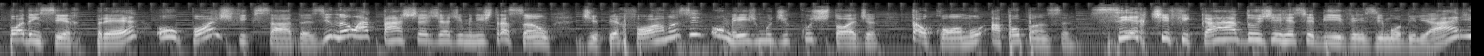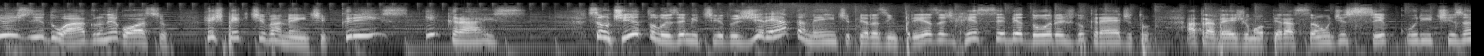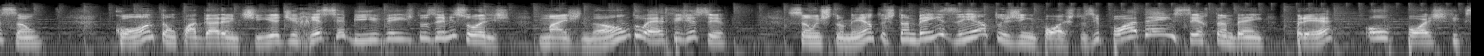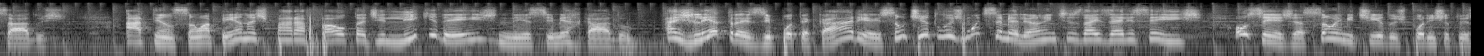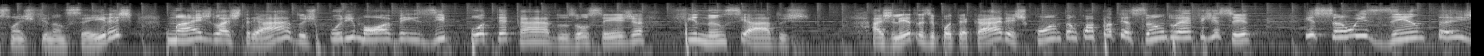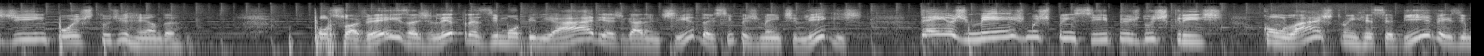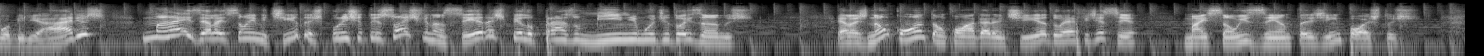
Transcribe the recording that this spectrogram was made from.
Podem ser pré ou pós-fixadas e não há taxas de administração, de performance ou mesmo de custódia tal como a poupança. Certificados de recebíveis imobiliários e do agronegócio, respectivamente CRIs e CRAs. São títulos emitidos diretamente pelas empresas recebedoras do crédito, através de uma operação de securitização. Contam com a garantia de recebíveis dos emissores, mas não do FGC são instrumentos também isentos de impostos e podem ser também pré ou pós-fixados. Atenção apenas para a falta de liquidez nesse mercado. As letras hipotecárias são títulos muito semelhantes às LCIs, ou seja, são emitidos por instituições financeiras, mas lastreados por imóveis hipotecados, ou seja, financiados. As letras hipotecárias contam com a proteção do FGC e são isentas de imposto de renda. Por sua vez, as letras imobiliárias garantidas, simplesmente LIGs, têm os mesmos princípios dos CRIs, com lastro em recebíveis imobiliários, mas elas são emitidas por instituições financeiras pelo prazo mínimo de dois anos. Elas não contam com a garantia do FGC, mas são isentas de impostos.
